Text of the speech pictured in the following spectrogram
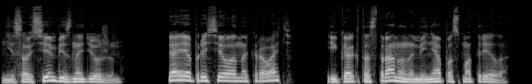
не совсем безнадежен. Кая присела на кровать и как-то странно на меня посмотрела.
